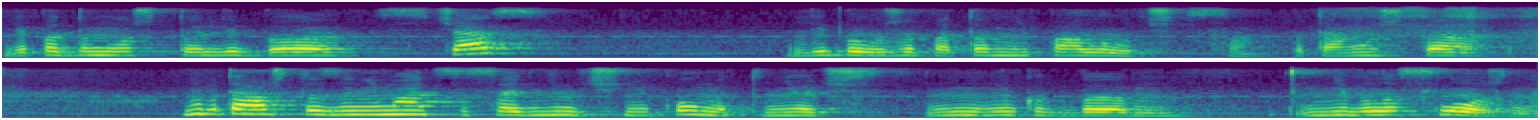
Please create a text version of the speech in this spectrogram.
Я подумала, что либо сейчас, либо уже потом не получится. Потому что, ну, потому что заниматься с одним учеником это не очень, ну, как бы, мне было сложно.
